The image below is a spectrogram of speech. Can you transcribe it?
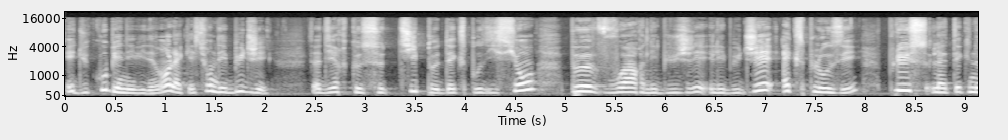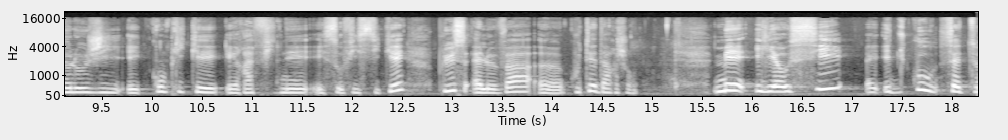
Et du coup, bien évidemment, la question des budgets. C'est-à-dire que ce type d'exposition peut voir les budgets, les budgets exploser. Plus la technologie est compliquée et raffinée et sophistiquée, plus elle va euh, coûter d'argent. Mais il y a aussi et, du coup, cette,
